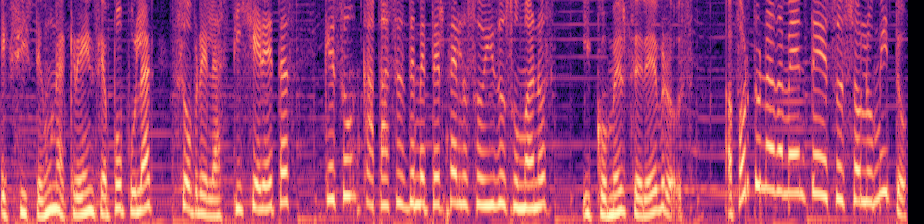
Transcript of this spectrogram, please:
Existe una creencia popular sobre las tijeretas que son capaces de meterse en los oídos humanos y comer cerebros. Afortunadamente eso es solo un mito,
